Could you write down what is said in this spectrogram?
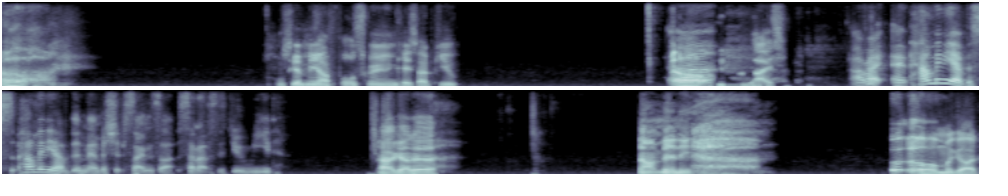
Oh. Let's get me off full screen in case I puke. Uh, Oh, guys. all right. And how many of the how many of the membership signs up sign ups did you read? I got a Not many. Oh, oh my god.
